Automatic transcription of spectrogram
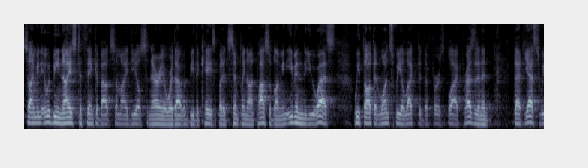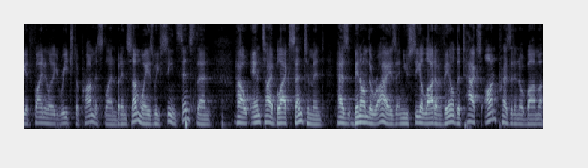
So, I mean, it would be nice to think about some ideal scenario where that would be the case, but it's simply not possible. I mean, even in the US, we thought that once we elected the first black president, that yes, we had finally reached the promised land. But in some ways, we've seen since then how anti black sentiment has been on the rise, and you see a lot of veiled attacks on President Obama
